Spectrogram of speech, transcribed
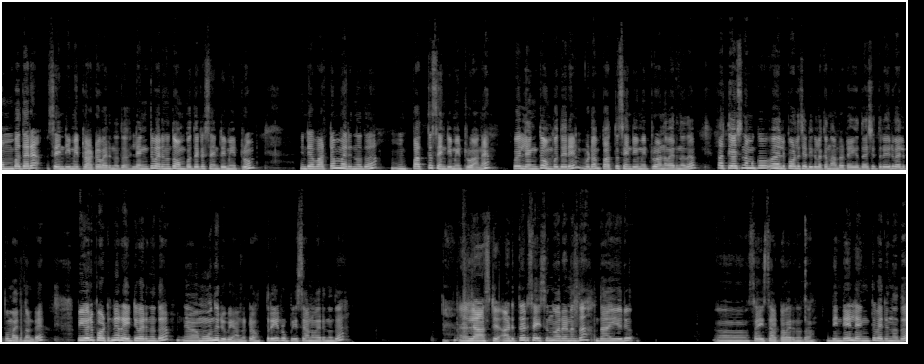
ഒമ്പതര സെന്റിമീറ്റർ ആട്ടോ വരുന്നത്. ലെങ്ത് വരുന്നത് ഒമ്പതര സെന്റിമീറ്ററും ഇതിന്റെ വട്ടം വരുന്നത് പത്ത് സെന്റിമീറ്ററും ആണ്. ഇപ്പോൾ ലെങ്ത് ഒമ്പതരയും ഇവിടെ പത്ത് സെന്റിമീറ്ററും ആണ് വരുന്നത്. അത്യാവശ്യം നമുക്ക് വലിപ്പമുള്ള ചെടികളൊക്കെ നടട്ടെ ഏകദേശം ഇത്രയും ഒരു വലിപ്പം വരുന്നുണ്ട്. അപ്പോൾ ഈ ഒരു പോട്ടിന് റേറ്റ് വരുന്നത് മൂന്ന് രൂപയാണ് കേട്ടോ. ത്രീ റുപ്പീസാണ് വരുന്നത്. ലാസ്റ്റ് അടുത്തൊരു സൈസ് എന്ന് പറയുന്നത് ഇതായി ഒരു സൈസ് ആട്ടോ വരുന്നത്. ഇതിന്റെ ലെങ്ത് വരുന്നത്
